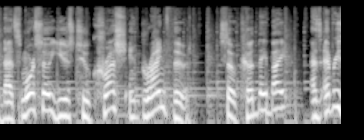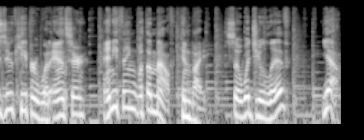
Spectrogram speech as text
that's more so used to crush and grind food. So could they bite? As every zookeeper would answer, anything with a mouth can bite. So would you live? Yeah.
